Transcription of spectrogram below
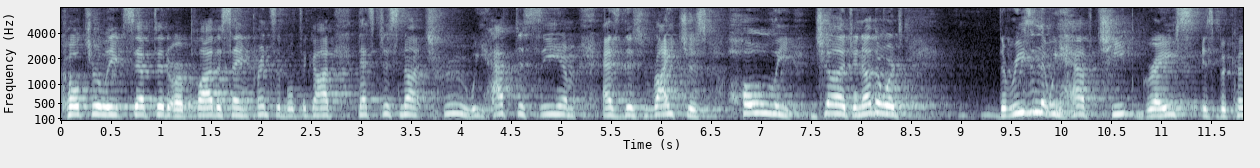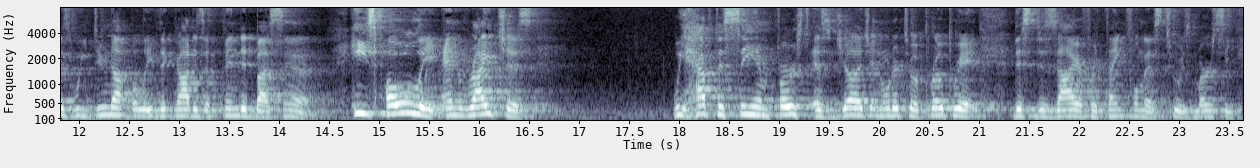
culturally accepted or apply the same principle to God, that's just not true. We have to see Him as this righteous, holy judge. In other words, the reason that we have cheap grace is because we do not believe that God is offended by sin. He's holy and righteous. We have to see him first as judge in order to appropriate this desire for thankfulness to his mercy.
